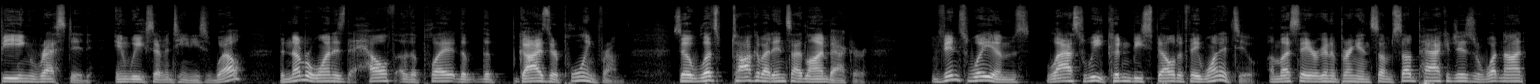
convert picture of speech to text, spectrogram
being rested in Week 17? He said, well, the number one is the health of the play, the, the guys they're pulling from. So let's talk about inside linebacker. Vince Williams last week couldn't be spelled if they wanted to, unless they were going to bring in some sub packages or whatnot.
